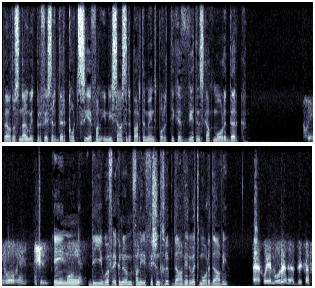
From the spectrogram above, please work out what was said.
praat ons nou met professor Dirk Kotse van Unisa se departement politieke wetenskap, môre Dirk. Goeiemôre. En die hoofekonoom van die Efficient Groep, Dawie Rood, môre Dawie. Uh, Goeiemôre, Brief.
